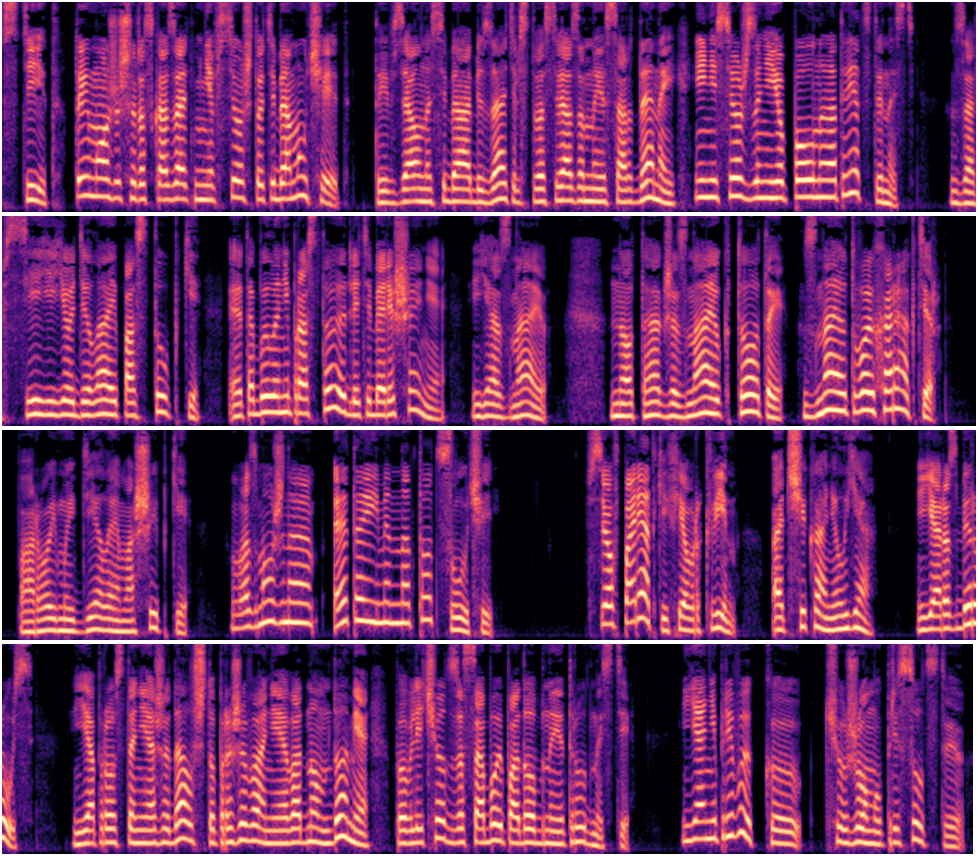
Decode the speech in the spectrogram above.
«Стит, ты можешь рассказать мне все, что тебя мучает. Ты взял на себя обязательства, связанные с Арденой, и несешь за нее полную ответственность. За все ее дела и поступки. Это было непростое для тебя решение, я знаю. Но также знаю, кто ты, знаю твой характер. Порой мы делаем ошибки. Возможно, это именно тот случай». «Все в порядке, Февр Квин», — отчеканил я. «Я разберусь. Я просто не ожидал, что проживание в одном доме повлечет за собой подобные трудности. Я не привык к чужому присутствию».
